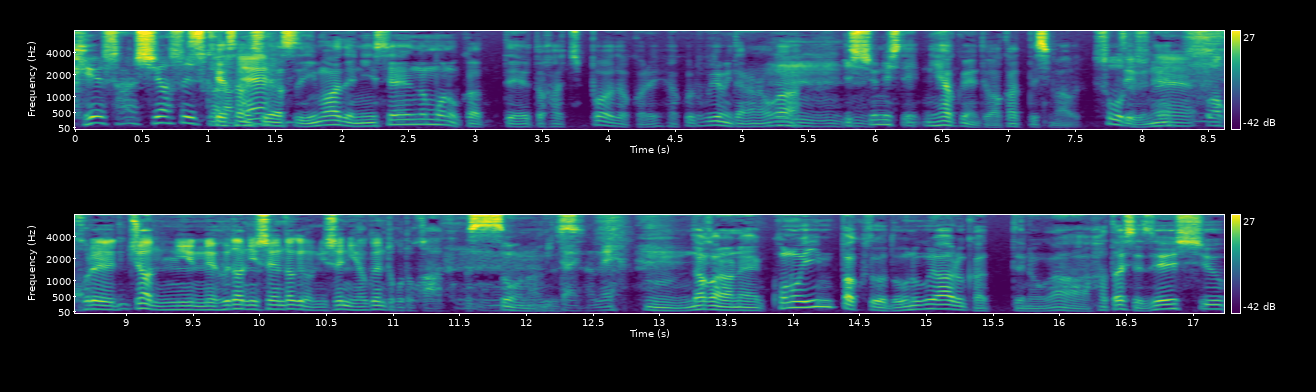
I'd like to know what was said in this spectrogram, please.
計算しやすいですからね。計算しやすい。今まで2000円のもの買って、えっと、8%だから160円みたいなのが、一瞬にして200円って分かってしまう、ね、そうですね。あこれ、じゃあ、値札2000円だけど2200円ってことか。そうなんです。みたいなね。うん。だからね、このインパクトがどのぐらいあるかっていうのが、果たして税収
